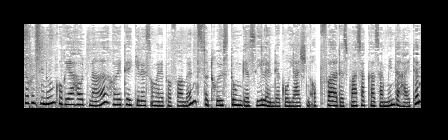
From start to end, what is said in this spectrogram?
Hören Sie nun Korea hautnah. Heute geht es um eine Performance zur Tröstung der Seelen der koreanischen Opfer des Massakers an Minderheiten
